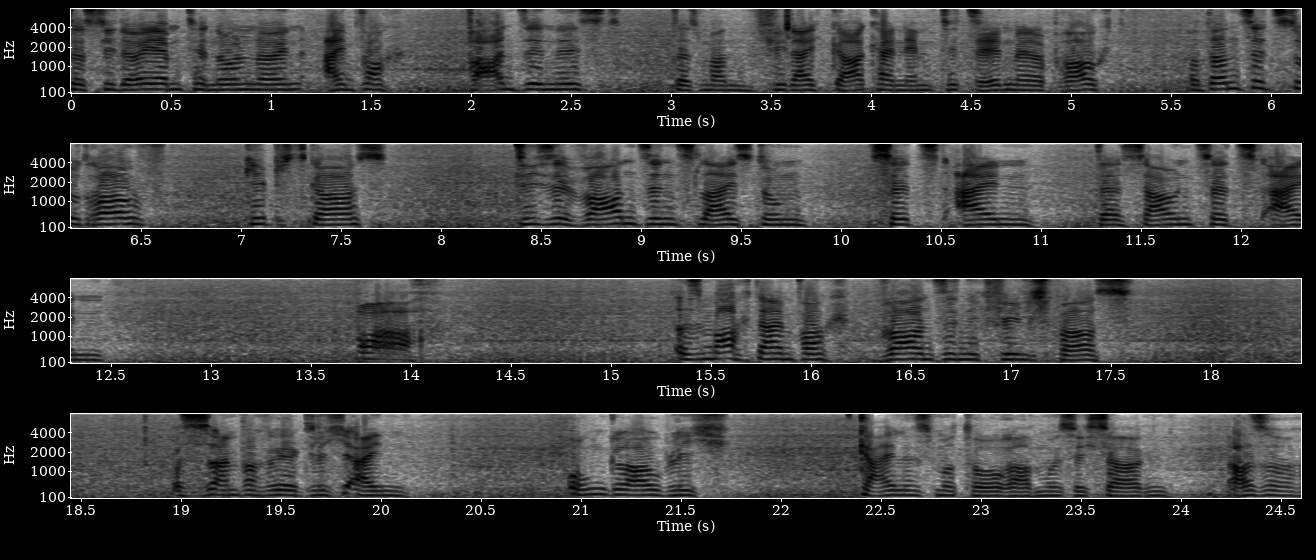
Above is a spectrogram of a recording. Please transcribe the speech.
dass die neue MT-09 einfach Wahnsinn ist, dass man vielleicht gar kein MT-10 mehr braucht. Und dann sitzt du drauf, gibst Gas, diese Wahnsinnsleistung setzt ein, der Sound setzt ein. Boah, es macht einfach wahnsinnig viel Spaß. Es ist einfach wirklich ein unglaublich geiles Motorrad, muss ich sagen. Also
